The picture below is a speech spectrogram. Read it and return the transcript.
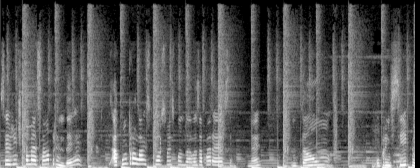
se a gente começar a aprender a controlar as situações quando elas aparecem, né? Então, o princípio,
